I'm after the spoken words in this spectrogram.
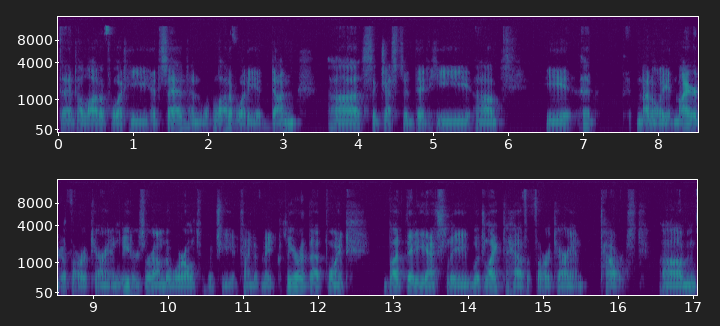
that a lot of what he had said and a lot of what he had done uh, suggested that he um, he not only admired authoritarian leaders around the world, which he had kind of made clear at that point, but that he actually would like to have authoritarian powers. Um,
